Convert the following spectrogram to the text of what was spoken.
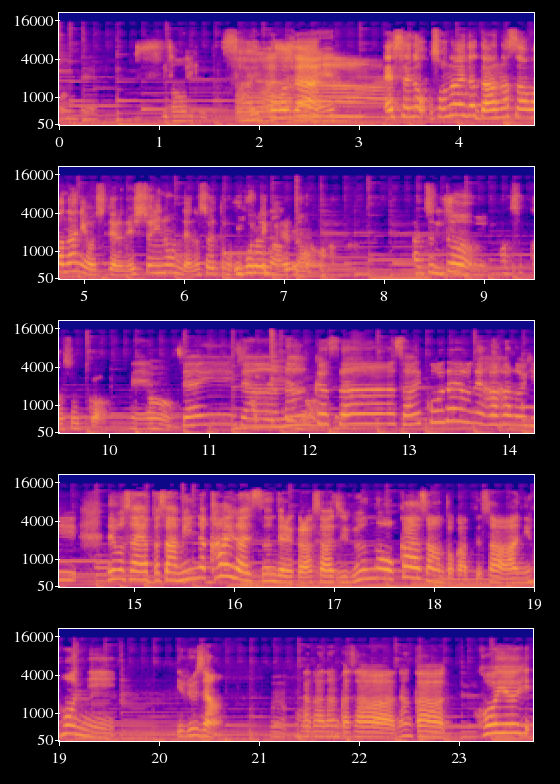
込んで。そう最高じゃん。えそのその間旦那さんは何をしてるの？一緒に飲んでるの？それとも動いてくれるの？あずっ一緒とに。あそっかそっか。めっちゃいいじゃん、うんなんかさ最高だよね母の日。でもさやっぱさみんな海外住んでるからさ自分のお母さんとかってさ日本にいるじゃん。うん。だからなんかさなんかこういう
